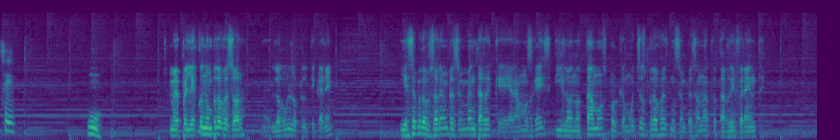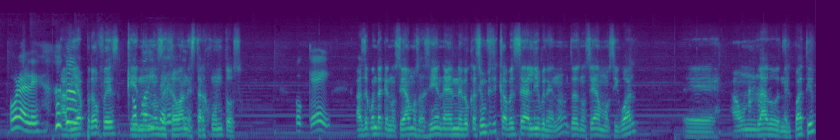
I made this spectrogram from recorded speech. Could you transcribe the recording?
Sí. Mm me peleé con un profesor, eh, luego lo platicaré. Y ese profesor empezó a inventar de que éramos gays y lo notamos porque muchos profes nos empezaron a tratar diferente. Órale. Había profes que no nos dejaban estar juntos. Ok. Haz de cuenta que nos íbamos así. En, educación física a veces era libre, ¿no? Entonces nos íbamos igual eh, a un lado en el patio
